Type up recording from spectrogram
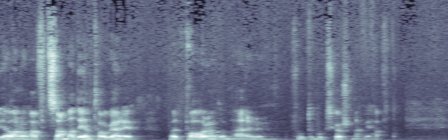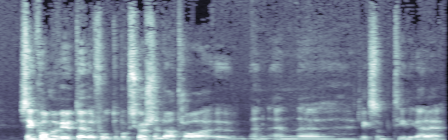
jag har nog haft samma deltagare på ett par av de här fotobokskurserna vi haft. Sen kommer vi utöver fotobokskursen då att ha eh, en, en eh, liksom tidigare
